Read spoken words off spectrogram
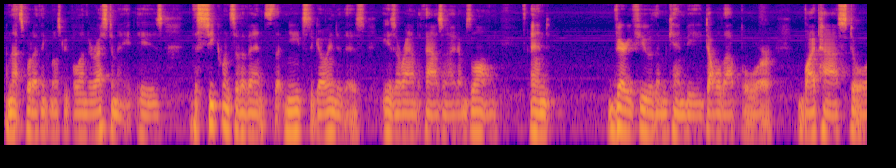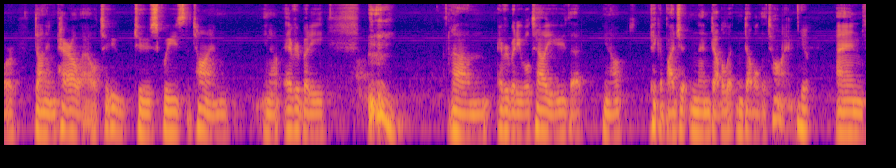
and that's what i think most people underestimate is the sequence of events that needs to go into this is around a thousand items long and very few of them can be doubled up or bypassed or done in parallel to to squeeze the time. You know, everybody um, everybody will tell you that you know pick a budget and then double it and double the time. Yep. And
